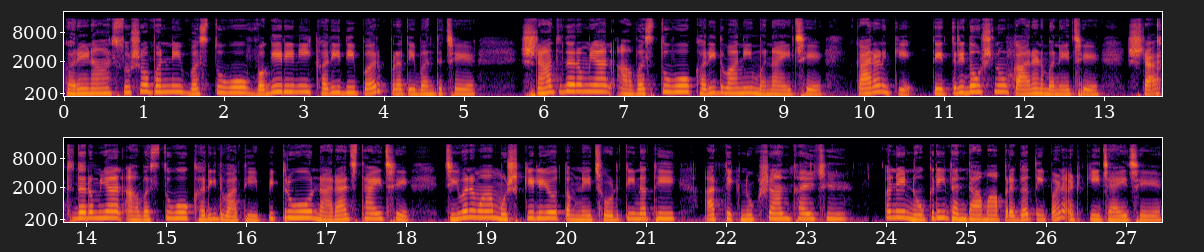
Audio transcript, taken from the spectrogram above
ઘરેણાં, સુશોભનની વસ્તુઓ વગેરેની ખરીદી પર પ્રતિબંધ છે. શ્રાદ્ધ દરમિયાન આ વસ્તુઓ ખરીદવાની મનાઈ છે, કારણ કે તે ત્રિદોષનું કારણ બને છે. શ્રાદ્ધ દરમિયાન આ વસ્તુઓ ખરીદવાથી પિતૃઓ નારાજ થાય છે. જીવનમાં મુશ્કેલીઓ તમને છોડતી નથી, આર્થિક નુકસાન થાય છે. અને નોકરી ધંધામાં પ્રગતિ પણ અટકી જાય છે.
